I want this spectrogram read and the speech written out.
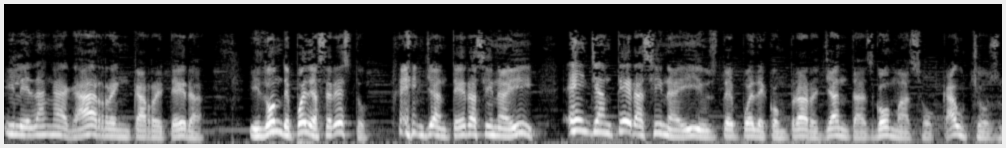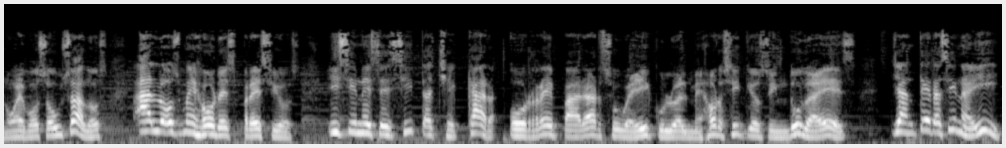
y le dan agarre en carretera. ¿Y dónde puede hacer esto? En Llantera Sinaí. En Llantera Sinaí usted puede comprar llantas, gomas o cauchos nuevos o usados a los mejores precios. Y si necesita checar o reparar su vehículo, el mejor sitio sin duda es Llantera Sinaí,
